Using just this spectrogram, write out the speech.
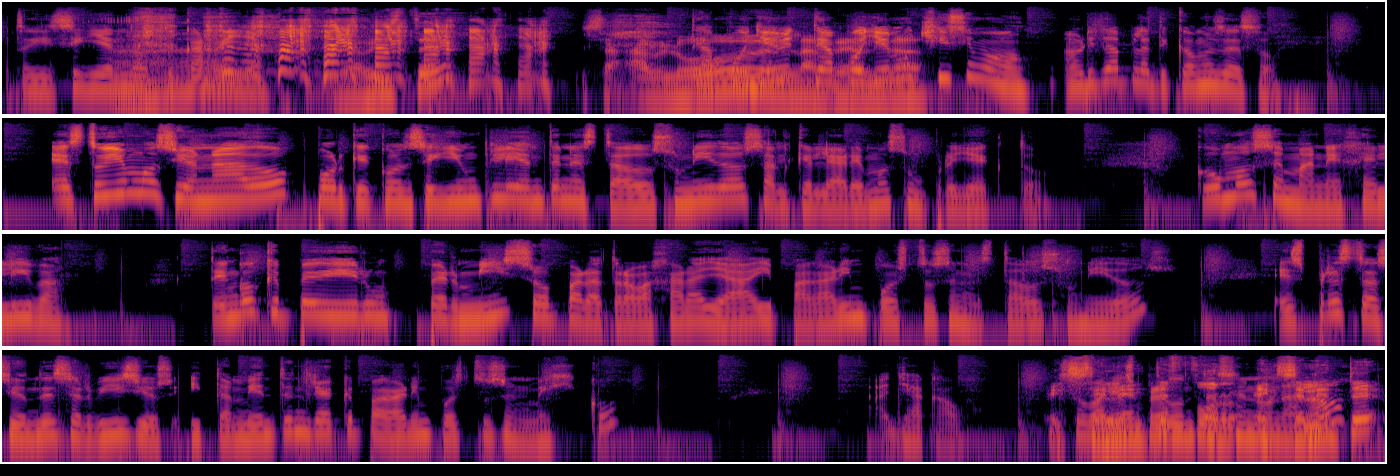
estoy siguiendo tu Ah, carrilla. ¿Ya viste? O sea, habló Te apoyé, la te apoyé muchísimo. Ahorita platicamos de eso. Estoy emocionado porque conseguí un cliente en Estados Unidos al que le haremos un proyecto. ¿Cómo se maneja el IVA? ¿Tengo que pedir un permiso para trabajar allá y pagar impuestos en Estados Unidos? ¿Es prestación de servicios y también tendría que pagar impuestos en México? Ah, ya acabo. Excelente, preguntas for- en una, ¿no? excelente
